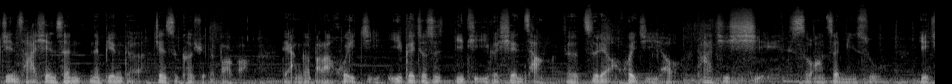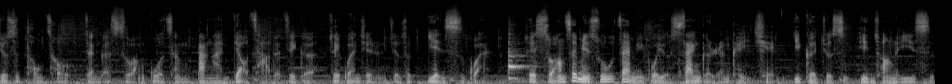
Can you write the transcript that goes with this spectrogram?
警察先生那边的鉴识科学的报告，两个把它汇集，一个就是遗体，一个现场这个资料汇集以后，他去写死亡证明书。也就是统筹整个死亡过程、办案调查的这个最关键人，就是验尸官。所以死亡证明书在美国有三个人可以签，一个就是临床的医师，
